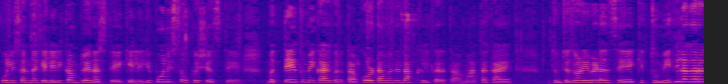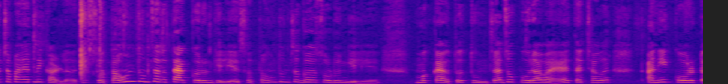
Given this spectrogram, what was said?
पोलिसांना केलेली कंप्लेन असते केलेली पोलीस चौकशी असते. मग ते तुम्ही काय करता? कोर्टामध्ये दाखल करता. मग आता काय? तुमच्याजवळ एव्हिडन्स आहे की तुम्ही तिला घराच्या बाहेर नाही काढलं. ती स्वतःहून तुमचा त्याग करून गेली आहे स्वतःहून तुमचं घर सोडून गेली आहे मग काय होतं? तुमचा जो पुरावा आहे त्याच्यावर आणि कोर्ट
